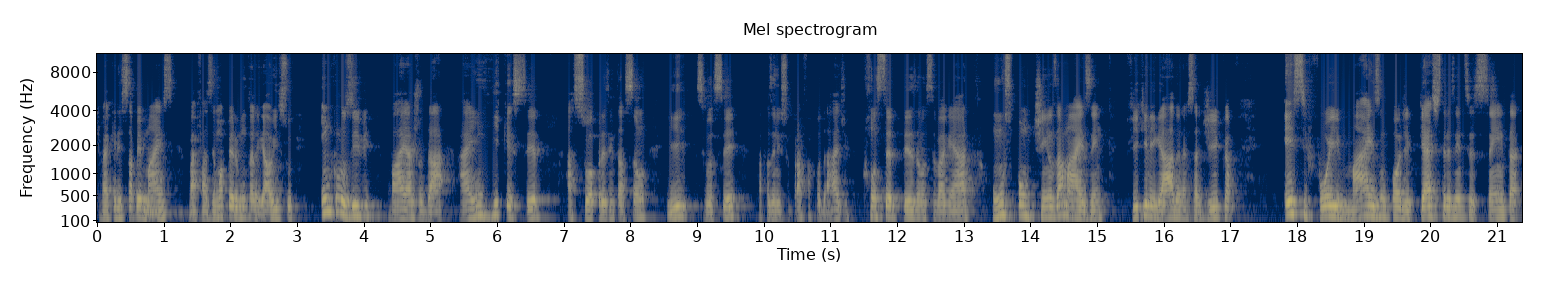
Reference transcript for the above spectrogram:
que vai querer saber mais, vai fazer uma pergunta legal e isso, inclusive, vai ajudar a enriquecer a sua apresentação. E se você está fazendo isso para a faculdade, com certeza você vai ganhar uns pontinhos a mais, hein? Fique ligado nessa dica. Esse foi mais um podcast 360.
